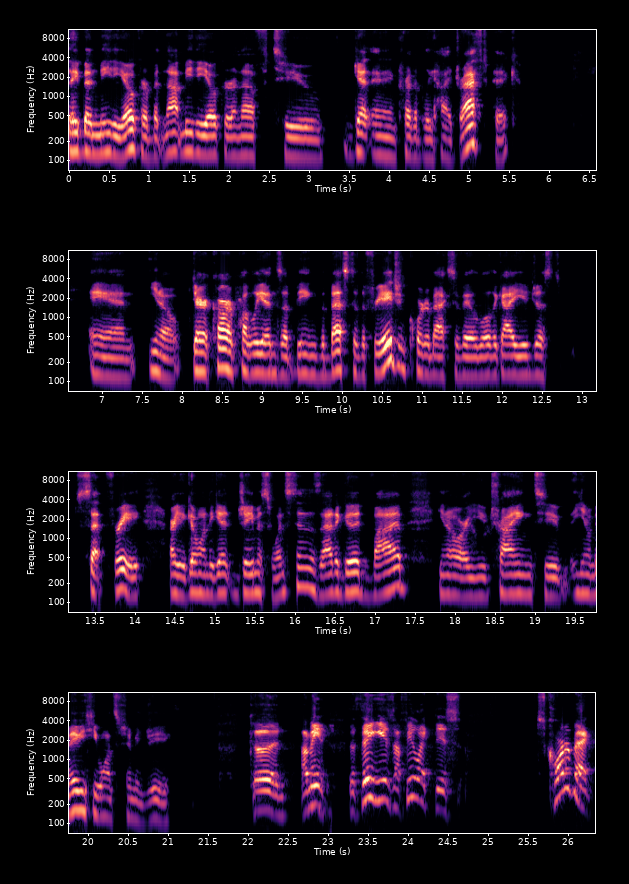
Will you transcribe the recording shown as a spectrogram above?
they've been mediocre, but not mediocre enough to get an incredibly high draft pick. And, you know, Derek Carr probably ends up being the best of the free agent quarterbacks available, the guy you just set free. Are you going to get Jameis Winston? Is that a good vibe? You know, are you trying to, you know, maybe he wants Jimmy G. Could. I mean, the thing is, I feel like this quarterback,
